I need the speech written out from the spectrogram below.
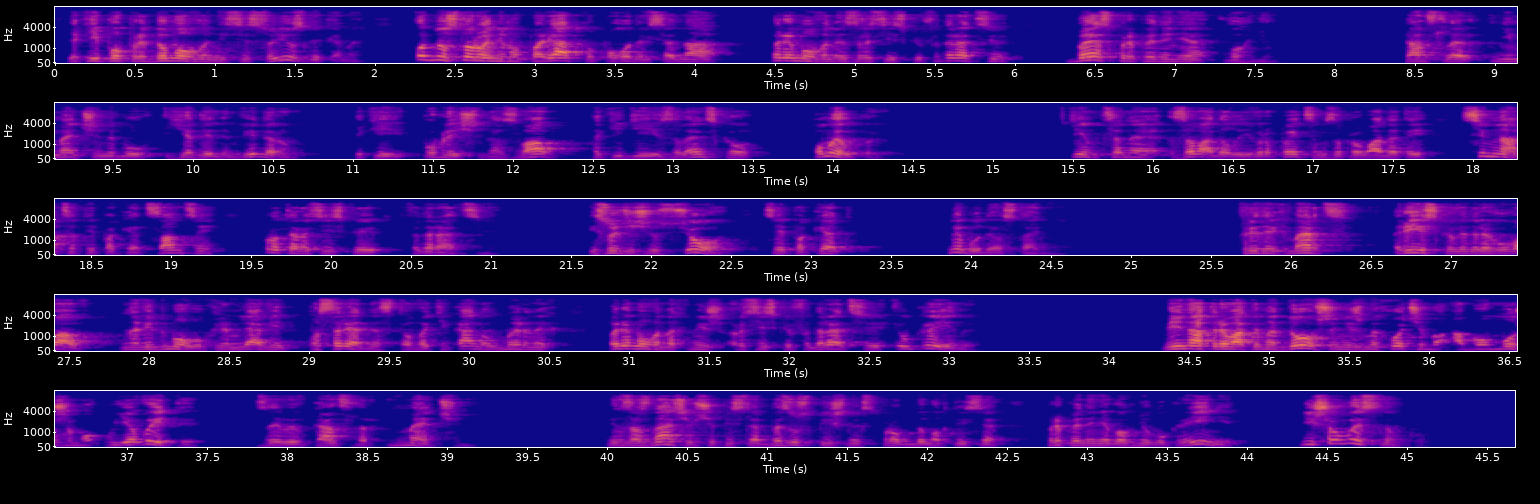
який, попри домовленість із союзниками, в односторонньому порядку погодився на перемовини з Російською Федерацією без припинення вогню. Канцлер Німеччини був єдиним лідером, який публічно назвав такі дії Зеленського помилкою. Втім, це не завадило європейцям запровадити 17-й пакет санкцій проти Російської Федерації. І судячи з цього, цей пакет не буде останнім. Фрідріх Мерц різко відреагував на відмову Кремля від посередництва Ватикану в мирних перемовинах між Російською Федерацією і Україною. Війна триватиме довше, ніж ми хочемо або можемо уявити, заявив канцлер Німеччини. Він зазначив, що після безуспішних спроб домогтися припинення вогню в Україні дійшов висновку.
